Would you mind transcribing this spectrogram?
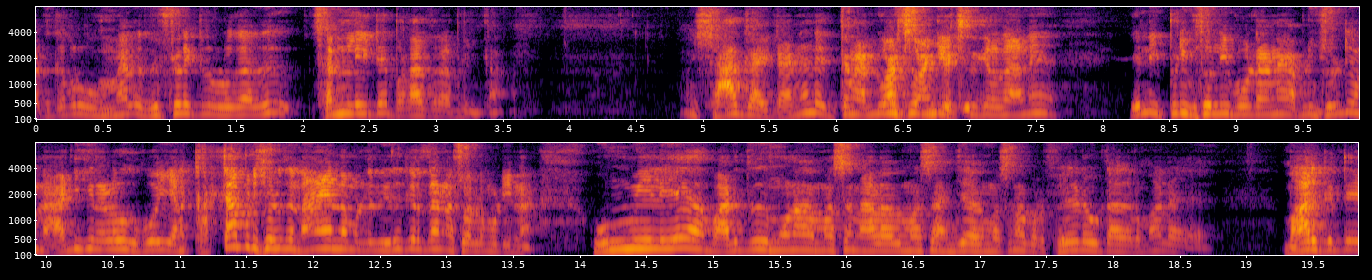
அதுக்கப்புறம் உன் மேலே ரிஃப்ளெக்டர் விழுகாது. சன்லைட்டே படாதுற அப்படின்ட்டான். ஷாக் ஆகிட்டான் இத்தனை அட்வான்ஸ் வாங்கி வச்சுருக்கிறேன் நான்? என்ன இப்படி சொல்லி போட்டானே அப்படின்னு சொல்லிட்டு உன்னை அடிக்கிற அளவுக்கு போய் எனக்கு கரெக்டாக அப்படி சொல்லுது. நான் என்ன பண்ணுறது இருக்கிறதா நான் சொல்ல முடியும் உண்மையிலேயே அடுத்தது மூணாவது மாதம் நாலாவது மாதம் அஞ்சாவது மாதம் அப்புறம் ஃபேட் அவுட் ஆகிற மாதிரி மார்க்கெட்டே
